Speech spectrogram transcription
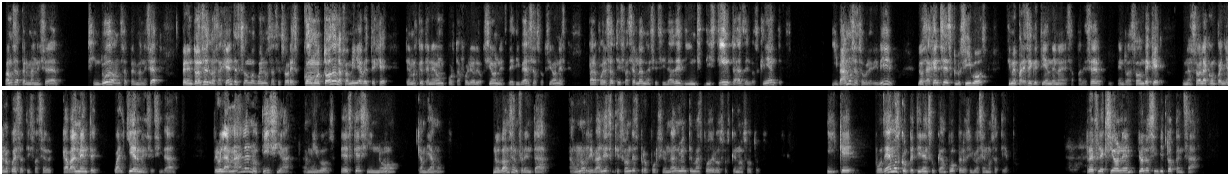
vamos a permanecer, sin duda vamos a permanecer. Pero entonces los agentes que somos buenos asesores, como toda la familia BTG, tenemos que tener un portafolio de opciones, de diversas opciones, para poder satisfacer las necesidades distintas de los clientes. Y vamos a sobrevivir. Los agentes exclusivos sí me parece que tienden a desaparecer en razón de que una sola compañía no puede satisfacer cabalmente cualquier necesidad. Pero la mala noticia, amigos, es que si no cambiamos, nos vamos a enfrentar a unos rivales que son desproporcionalmente más poderosos que nosotros y que podemos competir en su campo, pero si lo hacemos a tiempo. Reflexionen, yo los invito a pensar,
